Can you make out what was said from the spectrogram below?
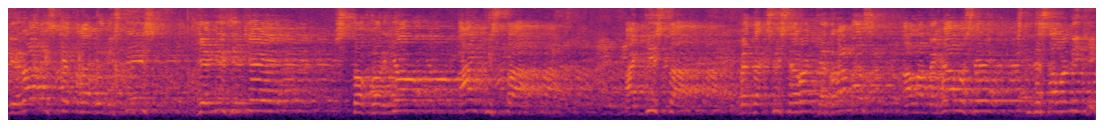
λιράρης και τραγουδιστής, γεννήθηκε στο χωριό Άγκιστα, Αγκίστα μεταξύ Σερών και Δράμας, αλλά μεγάλωσε στη Θεσσαλονίκη.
